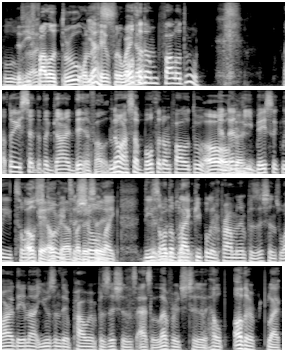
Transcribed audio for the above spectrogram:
who Did he follow through on yes, the favor for the white both guy? Both of them followed through. I thought you said that the guy didn't follow. Through. No, I said both of them followed through. Oh, and then okay. he basically told Okay, the story okay, to about to show say, like these are the black people in prominent positions. Why are they not using their power and positions as leverage to help other black,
